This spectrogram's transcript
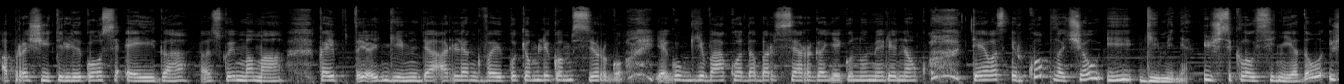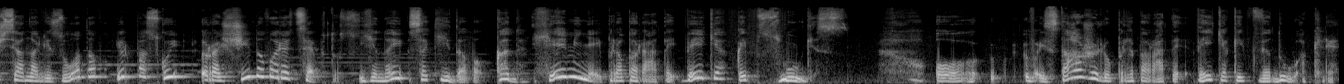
aprašyti lygos eigą, paskui mama, kaip gimdė, ar lengvai, kokiam lygom sirgo, jeigu gyva, kuo dabar serga, jeigu numirė, ne, tėvas ir kuo plačiau į giminę. Išsiklausinėdavo, išsianalizuodavo paskui rašydavo receptus. Jinai sakydavo, kad cheminiai preparatai veikia kaip smūgis, o vaistažalių preparatai veikia kaip veduoklė.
